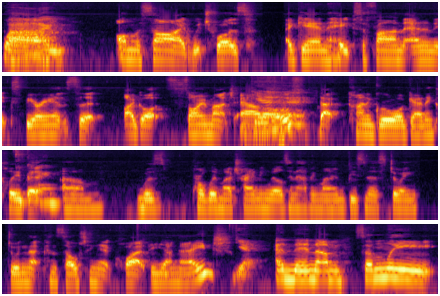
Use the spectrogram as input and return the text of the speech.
Wow. Uh, on the side, which was again heaps of fun and an experience that I got so much out yeah. of. That kind of grew organically, okay. but um, was probably my training wheels in having my own business doing doing that consulting at quite a young age. Yeah. And then um, suddenly,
